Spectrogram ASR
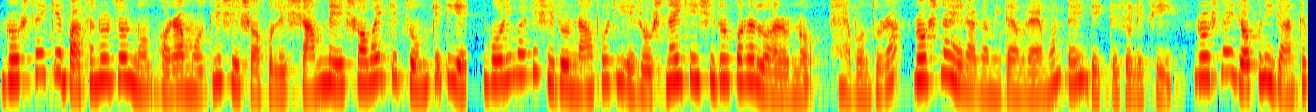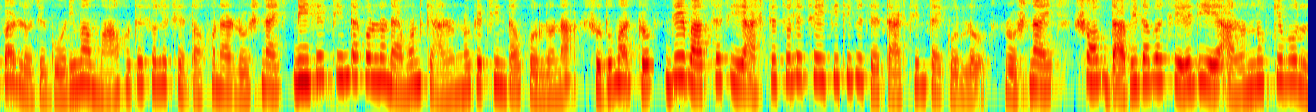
রোশনাইকে বাঁচানোর জন্য ভরা মজলিসে সকলের সামনে সবাইকে চমকে দিয়ে গরিমাকে সিঁদুর না পরিয়ে রোশনাইকেই সিঁদুর পরালো আরণ্য হ্যাঁ বন্ধুরা, রোশনাইয়ের আগামীতে আমরা এমনটাই দেখতে চলেছি। রোশনাই যখনই জানতে পারল যে গরিমা মা হতে চলেছে, তখন আর রোশনাই নিজের চিন্তা করল না, এমনকি আরণ্যকের চিন্তাও করল না। শুধুমাত্র যে বাচ্চাটি আসতে চলেছে এই পৃথিবীতে, তার চিন্তাই করল। রোশনাই সব দাবি দাবা ছেড়ে দিয়ে আরণ্যককে বলল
